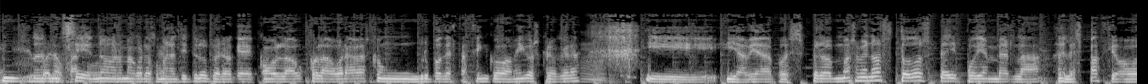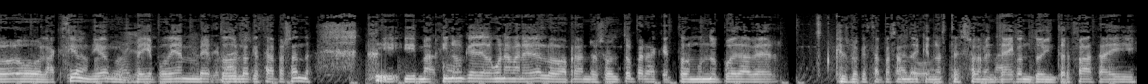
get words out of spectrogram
sí. Mm, Bueno, sí, Paco, no, no me acuerdo cómo era el título, pero que colab- colaborabas con un grupo de hasta cinco amigos, creo que era, Mm. y, y había, pues, pero más o menos todos podían ver la, el espacio o, o la acción, digamos, ve- podían ver todo lo que estaba pasando. Y imagino que de alguna manera lo habrán resuelto para que todo el mundo pueda ver qué es lo que está pasando Claro. y que no estés solamente ahí con tu interfaz ahí.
